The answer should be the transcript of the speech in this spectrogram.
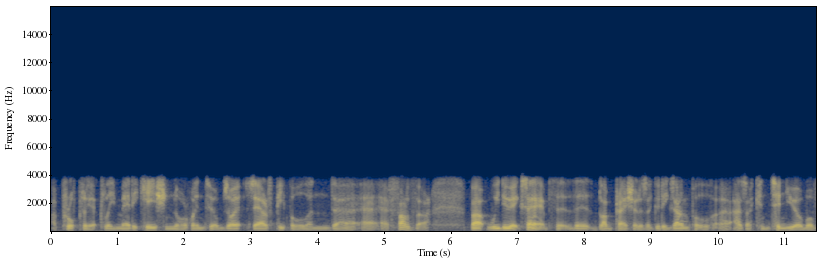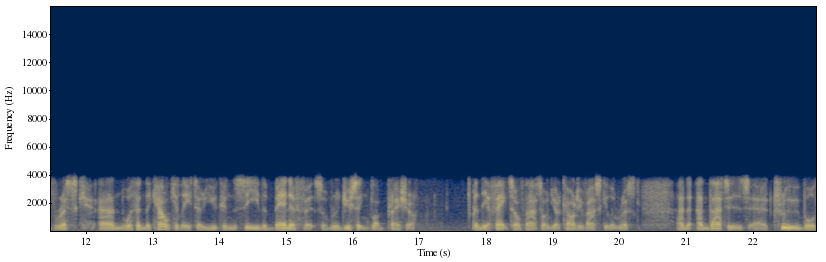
appropriately medication or when to observe people and uh, uh, further. But we do accept that the blood pressure is a good example uh, as a continuum of risk, and within the calculator, you can see the benefits of reducing blood pressure and the effects of that on your cardiovascular risk. And, and that is uh, true both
